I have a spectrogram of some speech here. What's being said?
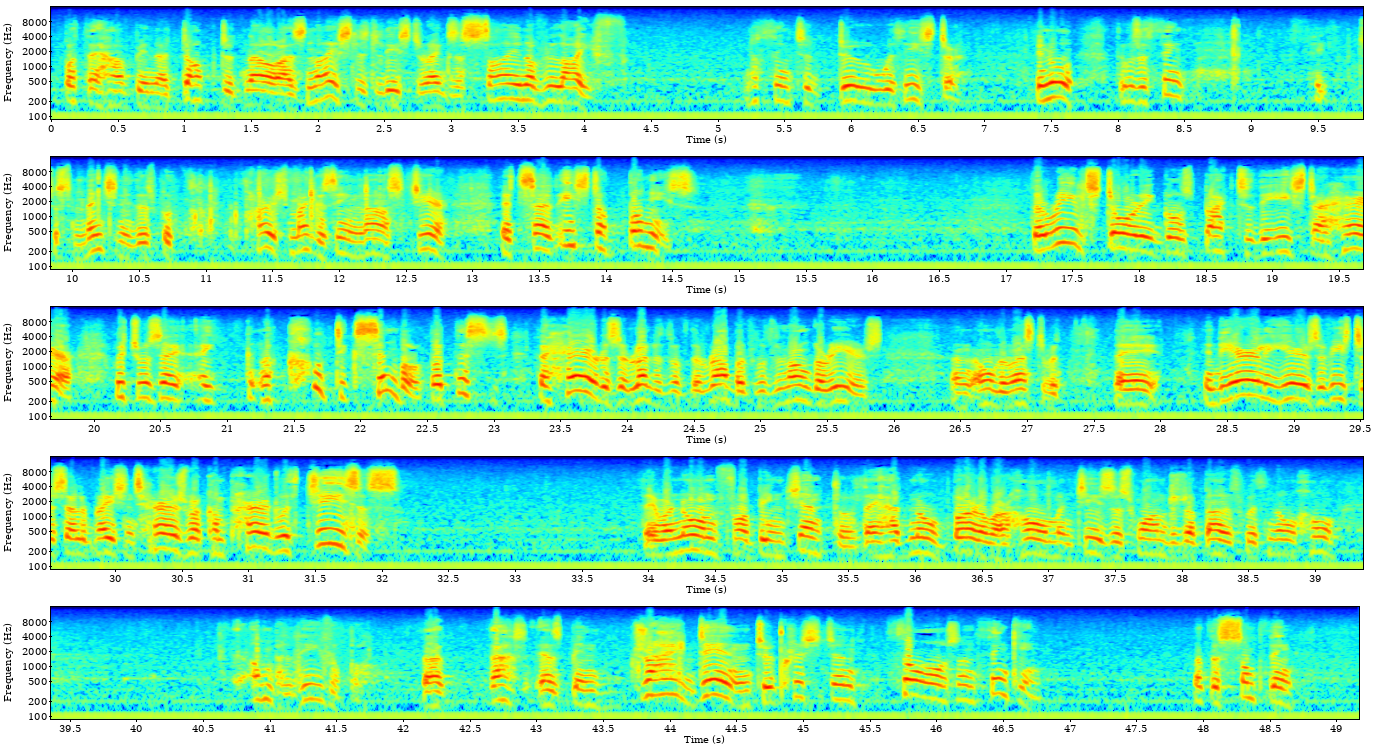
But they have been adopted now as nice little Easter eggs, a sign of life. Nothing to do with Easter. You know, there was a thing, just mentioning this, but Parish Magazine last year, it said Easter bunnies. The real story goes back to the Easter hare, which was a, a, an occultic symbol. But this, the hare is a relative of the rabbit with longer ears and all the rest of it. They, in the early years of Easter celebrations, hares were compared with Jesus. They were known for being gentle. They had no burrow or home, and Jesus wandered about with no home. Unbelievable that that has been dragged into Christian thought and thinking that there's something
